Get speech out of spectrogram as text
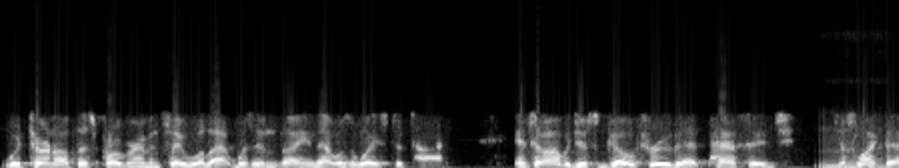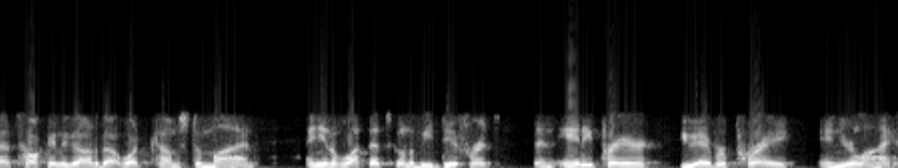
would turn off this program and say, well, that was in vain. That was a waste of time. And so I would just go through that passage just mm. like that, talking to God about what comes to mind. And you know what? That's going to be different than any prayer you ever pray in your life.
